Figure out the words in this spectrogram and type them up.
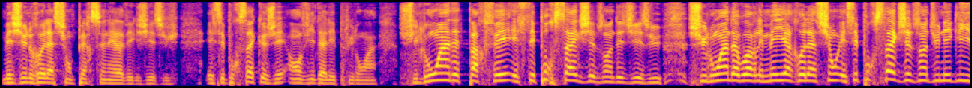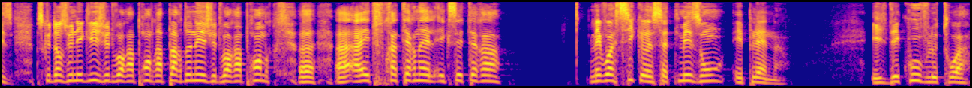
Mais j'ai une relation personnelle avec Jésus. Et c'est pour ça que j'ai envie d'aller plus loin. Je suis loin d'être parfait et c'est pour ça que j'ai besoin d'être Jésus. Je suis loin d'avoir les meilleures relations et c'est pour ça que j'ai besoin d'une église. Parce que dans une église, je vais devoir apprendre à pardonner, je vais devoir apprendre euh, à, être fraternel, etc. Mais voici que cette maison est pleine. Il découvre le toit.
